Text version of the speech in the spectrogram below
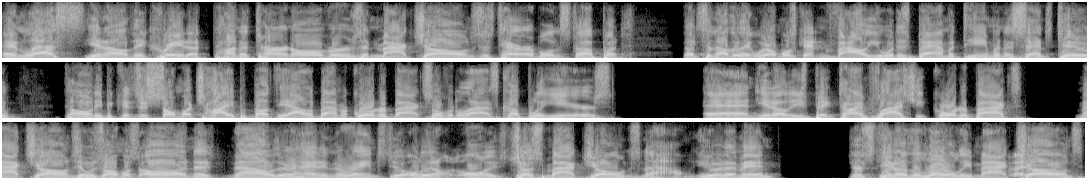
unless, you know, they create a ton of turnovers and Mac Jones is terrible and stuff. But that's another thing. We're almost getting value with his Bama team in a sense, too, Tony, because there's so much hype about the Alabama quarterbacks over the last couple of years and you know these big time flashy quarterbacks. Mac Jones, it was almost oh, and now they're handing the reins to oh, you know, oh, it's just Mac Jones now. You know what I mean? Just you know the lowly Mac right. Jones.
